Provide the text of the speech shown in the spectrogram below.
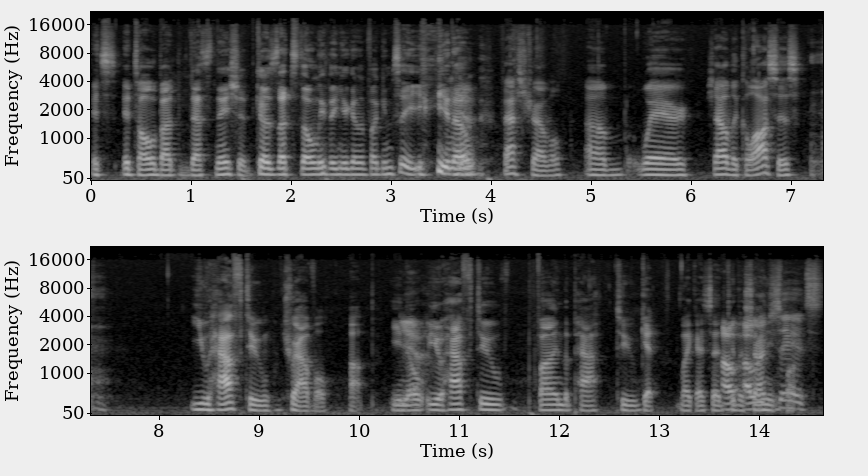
It's it's all about the destination because that's the only thing you're gonna fucking see. You know, Yeah. fast travel. Um, where Shadow of the Colossus, you have to travel up. You know, you have to find the path to get, like I said, to I, the I shiny would say spot. it's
